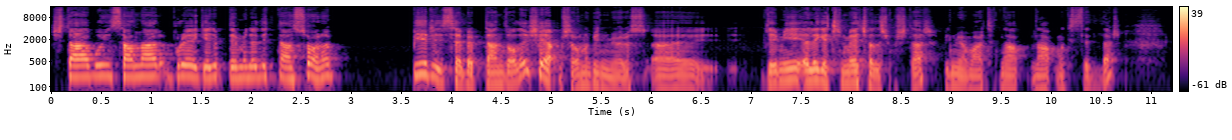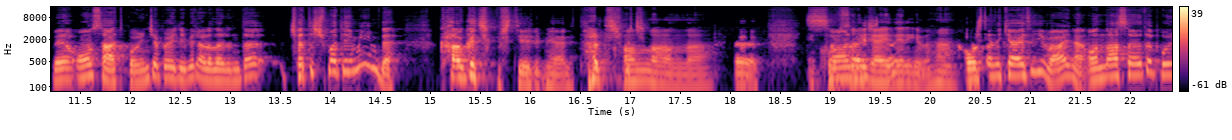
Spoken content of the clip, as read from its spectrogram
İşte abi bu insanlar buraya gelip demirledikten sonra bir sebepten dolayı şey yapmışlar onu bilmiyoruz. Eee, gemiyi ele geçirmeye çalışmışlar. Bilmiyorum artık ne yap ne yapmak istediler ve 10 saat boyunca böyle bir aralarında çatışma demeyeyim de kavga çıkmış diyelim yani tartışma çıkmış. Allah Allah. Evet. E, korsan Sonra işte hikâyeleri gibi. Hah. korsan hikâyesi gibi aynen. Ondan sonra da bu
